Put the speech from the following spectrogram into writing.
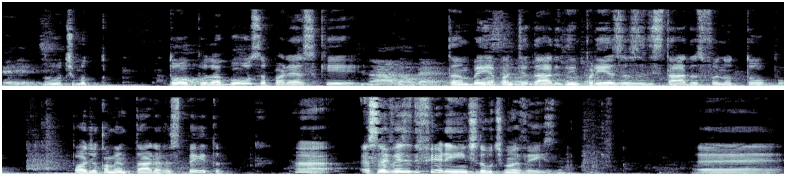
É. No último topo da bolsa parece que também a quantidade de empresas listadas foi no topo. Pode comentar a respeito? Ah, essa vez é diferente da última vez, né? É,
